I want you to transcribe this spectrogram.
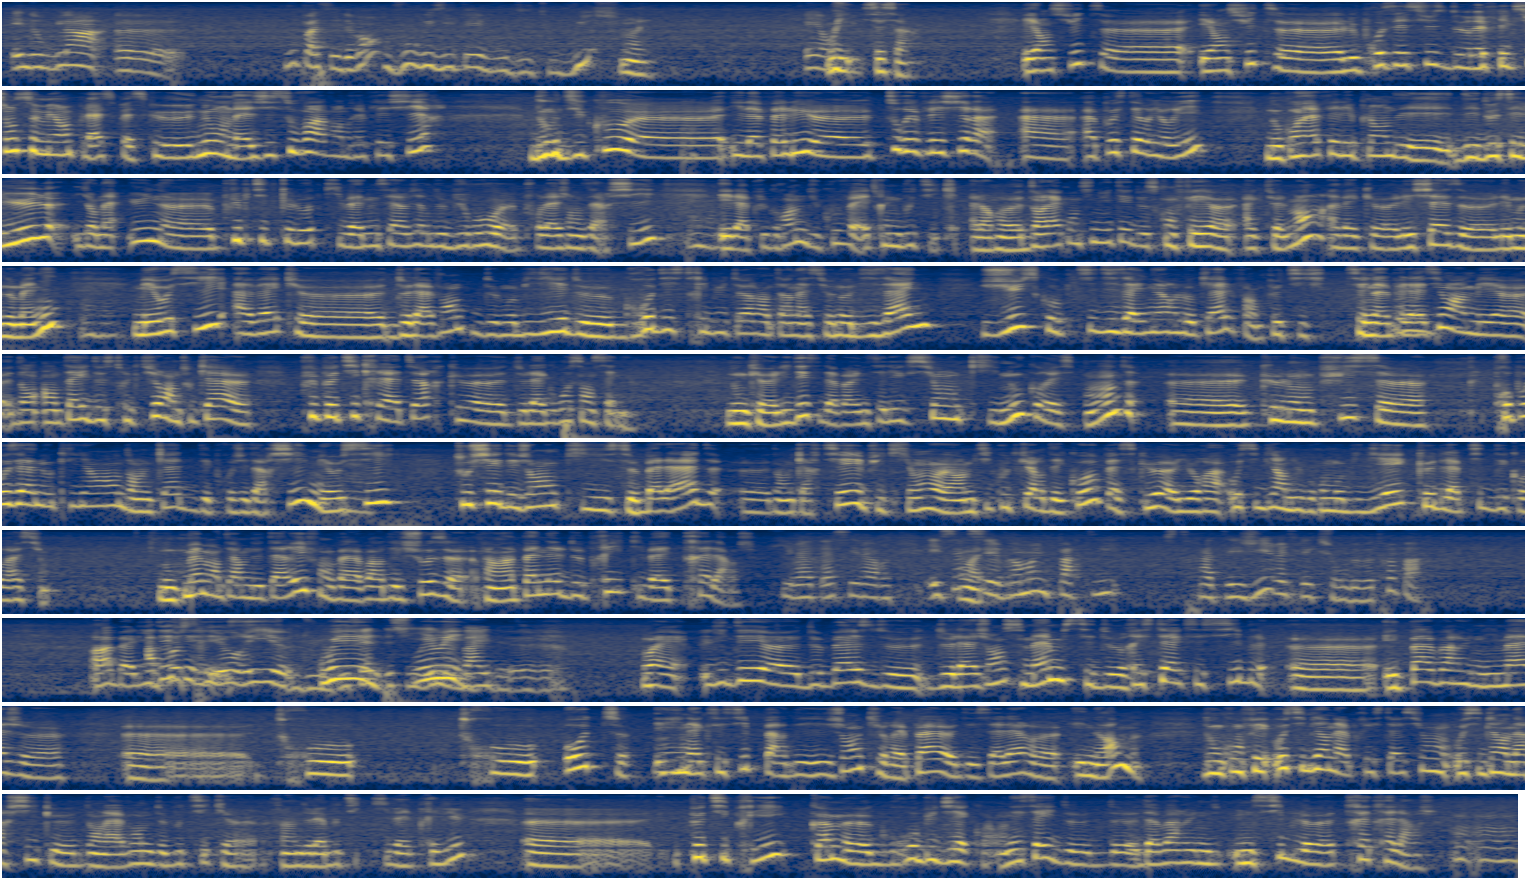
et donc là, euh, vous passez devant, vous visitez, vous dites oui. Oui. Et ensuite... Oui, c'est ça. Et ensuite, euh, et ensuite euh, le processus de réflexion se met en place parce que nous, on agit souvent avant de réfléchir. Donc du coup, il a fallu tout réfléchir à posteriori. Donc on a fait les plans des, deux cellules. Il y en a une euh, plus petite que l'autre qui va nous servir de bureau euh, pour l'agence d'archi. Mhm. Et la plus grande, du coup, va être une boutique. Alors euh, dans la continuité de ce qu'on fait actuellement, avec les chaises, les monomanies, mhm. mais aussi avec de la vente de mobilier de gros distributeurs internationaux design jusqu'au petit designer local, enfin petit, c'est une appellation, mhm. hein, mais en taille de structure, en tout cas plus petit créateur que de la grosse enseigne. Donc euh, l'idée, c'est d'avoir une sélection qui nous corresponde, euh, que l'on puisse euh, proposer à nos clients dans le cadre des projets d'archi, mais aussi toucher des gens qui se baladent dans le quartier et puis qui ont un petit coup de cœur déco parce qu'il y aura aussi bien du gros mobilier que de la petite décoration. Donc même en termes de tarifs, on va avoir des choses, enfin un panel de prix qui va être très large. Qui va être assez large. Et ça, c'est vraiment une partie stratégie, réflexion de votre part. Ah bah l'idée a posteriori euh, du, fait de signer le bail de... Ouais, l'idée euh, de base de, de l'agence même, c'est de rester accessible euh, et pas avoir une image trop trop haute et mhm. inaccessible par des gens qui n'auraient pas des salaires énormes. Donc on fait aussi bien la prestation, aussi bien en archi que dans la vente de boutique, enfin de la boutique qui va être prévue, petit prix comme gros budget. Quoi. On essaye d'avoir une, une, cible très très large. Mm, mm, mm.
